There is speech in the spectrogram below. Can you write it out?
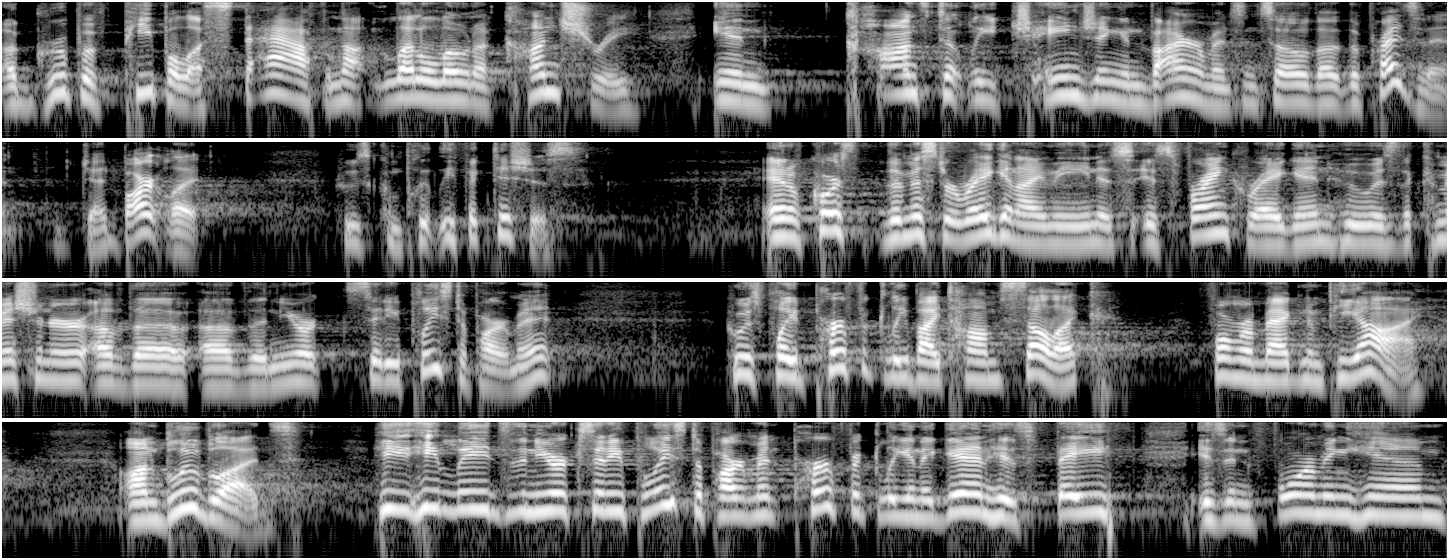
a group of people, a staff, not let alone a country, in constantly changing environments. And so the, the president, Jed Bartlet, who's completely fictitious. And of course, the Mr. Reagan I mean is, is Frank Reagan, who is the commissioner of the, of the New York City Police Department, who is played perfectly by Tom Selleck, former Magnum PI, on Blue Bloods. He, he leads the New York City Police Department perfectly, and again, his faith is informing him.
